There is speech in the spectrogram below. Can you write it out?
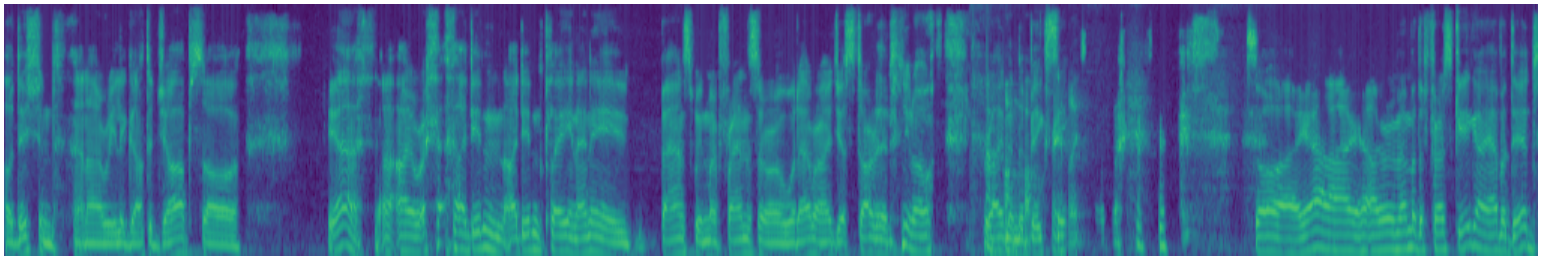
auditioned, and I really got the job. So, yeah, I, I didn't I didn't play in any bands with my friends or whatever. I just started, you know, right in the big city. so uh, yeah, I, I remember the first gig I ever did.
